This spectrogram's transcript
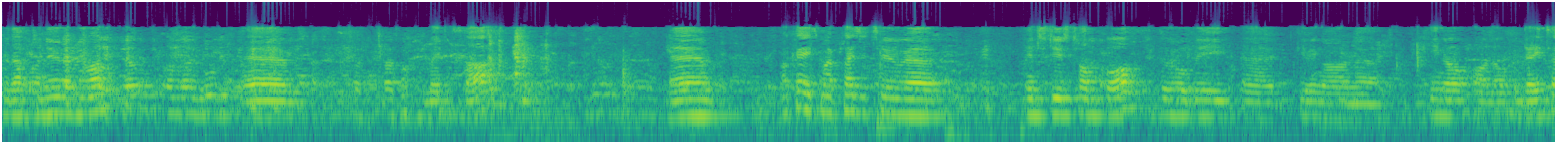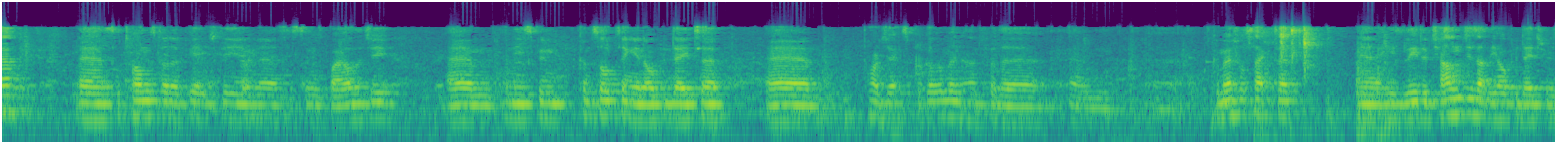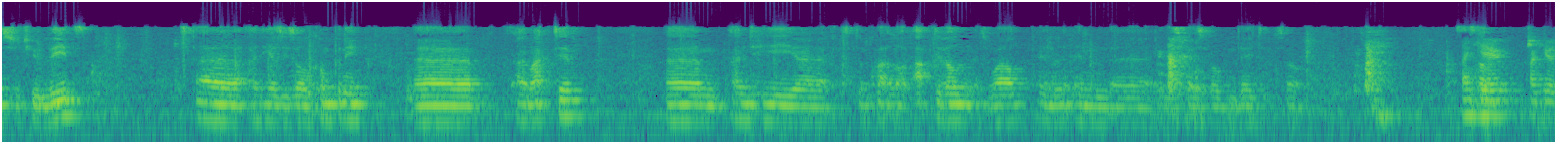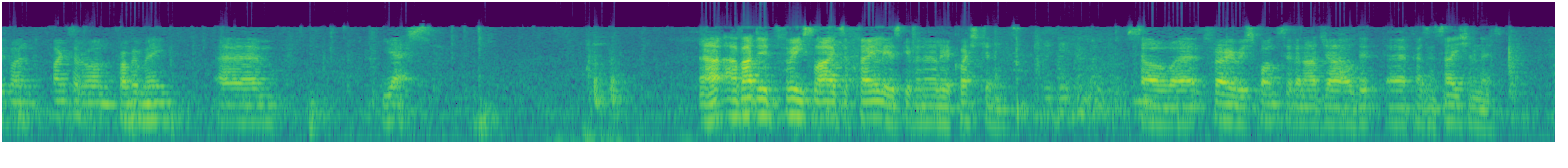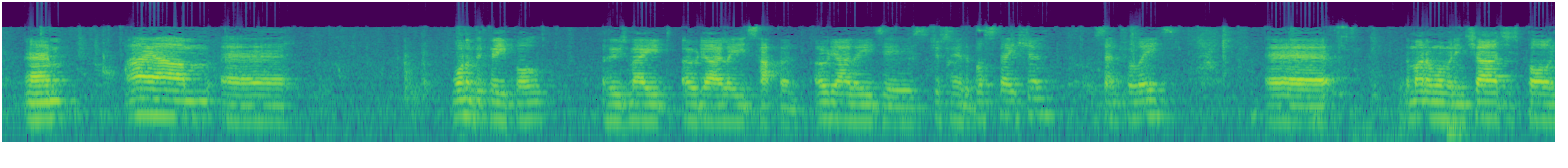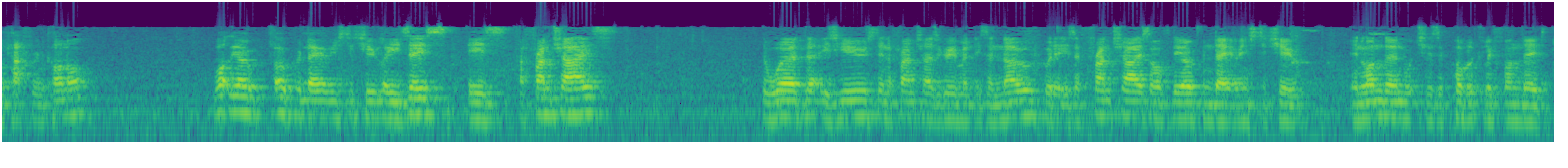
Good afternoon, everyone. Um, a start. Um, okay, it's my pleasure to uh, introduce Tom Forth, who will be uh, giving our uh, keynote on open data. Uh, so Tom's done a PhD in uh, systems biology, um, and he's been consulting in open data um, projects for government and for the um, uh, commercial sector. Uh, he's leader challenges at the Open Data Institute Leeds, uh, and he has his own company. Uh, Imactivate, um, and he uh, has done quite a lot of app development as well in the, in the, in the space of open data. So, Thank So- you. Thank you, Usman. Thanks, everyone, for having me. Um, yes. Uh, I've added three slides of failures given earlier questions. So uh, it's very responsive and agile uh, presentation, this. Um, I am uh, one of the people who's made ODI Leeds happen. ODI Leeds is just near the bus station, central Leeds. Uh, the man and woman in charge is Paul and Catherine Connell. What the o- Open Data Institute Leeds is, is a franchise. The word that is used in a franchise agreement is a node, but it is a franchise of the Open Data Institute in London, which is a publicly funded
